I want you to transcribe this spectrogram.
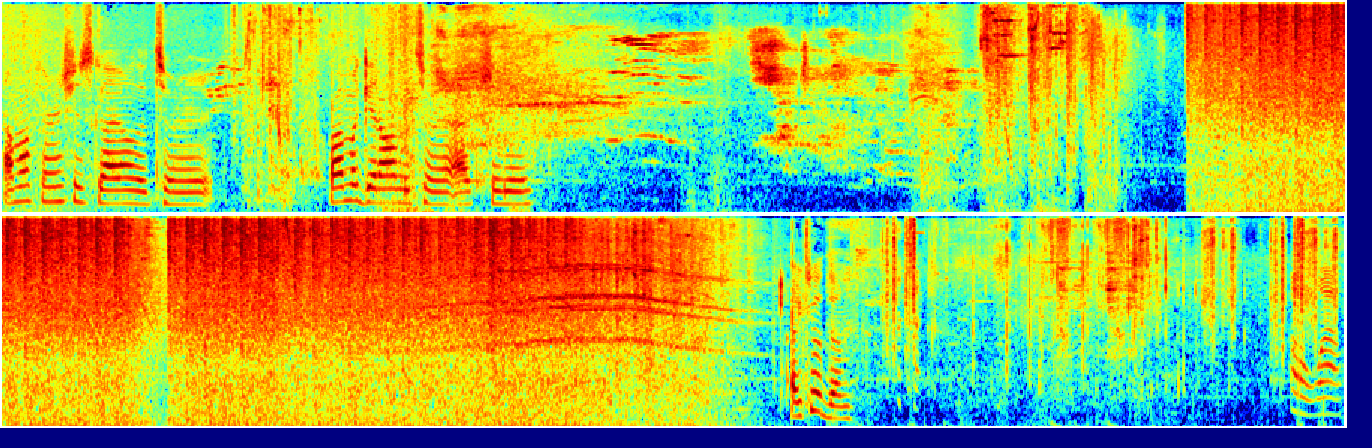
I'm gonna finish this guy on the turret. Or I'm gonna get on the turret actually. I killed them. Oh wow.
